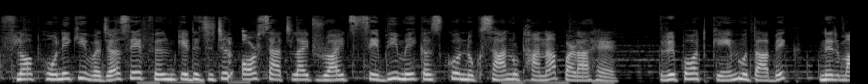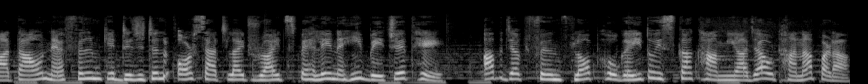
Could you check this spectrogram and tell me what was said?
फ्लॉप होने की वजह से फ़िल्म के डिजिटल और सैटेलाइट राइट्स से भी मेकर्स को नुकसान उठाना पड़ा है। रिपोर्ट के मुताबिक, निर्माताओं ने फ़िल्म के डिजिटल और सैटेलाइट राइट्स पहले नहीं बेचे थे। अब जब फ़िल्म फ्लॉप हो गई तो इसका खामियाजा उठाना पड़ा।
